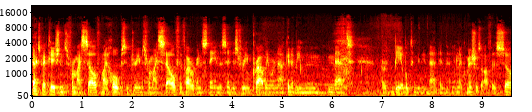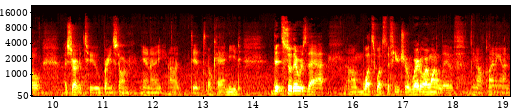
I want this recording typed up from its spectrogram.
expectations for myself, my hopes and dreams for myself, if I were going to stay in this industry, probably were not going to be met or be able to be met in the, in the commissioner's office. So I started to brainstorm, and I, you know, did okay. I need. Th- so there was that. Um, what's what's the future? Where do I want to live? You know, planning on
